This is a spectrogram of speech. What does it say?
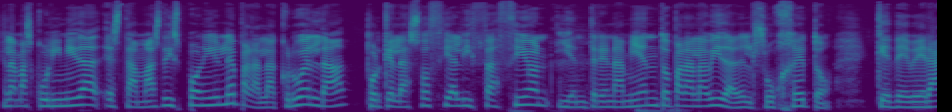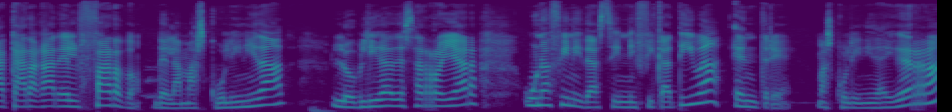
La masculinidad está más disponible para la crueldad porque la socialización y entrenamiento para la vida del sujeto que deberá cargar el fardo de la masculinidad lo obliga a desarrollar una afinidad significativa entre masculinidad y guerra,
